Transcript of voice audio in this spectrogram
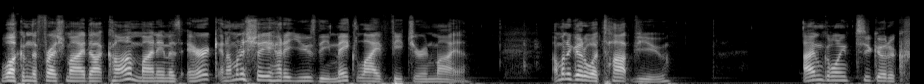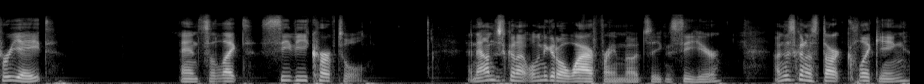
Welcome to FreshMaya.com. My name is Eric and I'm going to show you how to use the Make Live feature in Maya. I'm going to go to a top view. I'm going to go to Create and select CV Curve Tool. And now I'm just going to, well, let me go to a wireframe mode so you can see here. I'm just going to start clicking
